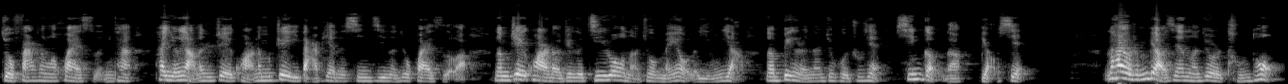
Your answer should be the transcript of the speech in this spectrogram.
就发生了坏死。你看它营养的是这块，那么这一大片的心肌呢就坏死了。那么这块的这个肌肉呢就没有了营养，那病人呢就会出现心梗的表现。那还有什么表现呢？就是疼痛。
